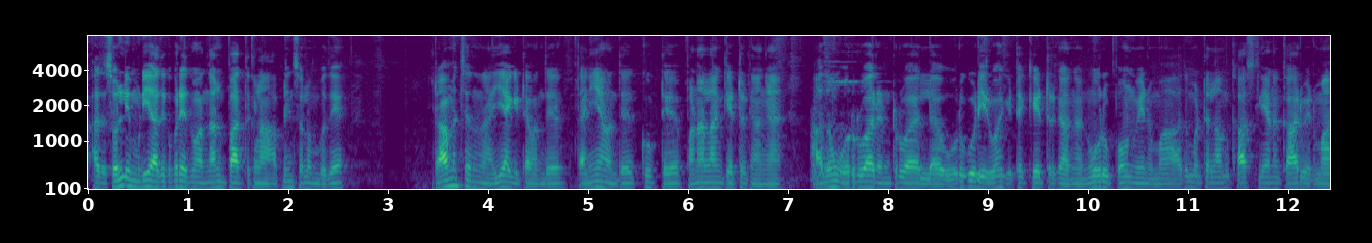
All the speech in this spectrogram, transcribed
அதை சொல்லி முடியும் அதுக்கப்புறம் எதுவாக இருந்தாலும் பார்த்துக்கலாம் அப்படின்னு சொல்லும்போது ராமச்சந்திரன் ஐயா கிட்ட வந்து தனியாக வந்து கூப்பிட்டு பணம்லாம் கேட்டிருக்காங்க. அதுவும் ஒரு ரூபா ரெண்டு ரூபா இல்லை ஒரு கோடி ரூபா கிட்ட கேட்டிருக்காங்க. நூறு பவுன் வேணுமா? அது மட்டும் இல்லாமல் காஸ்ட்லியான கார் வேணுமா?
